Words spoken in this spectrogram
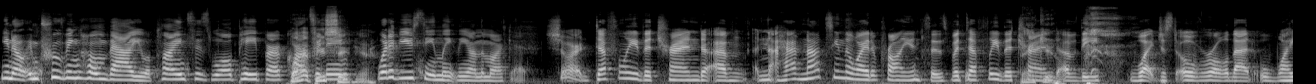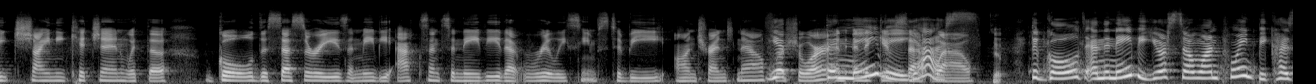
you know, improving home value? Appliances, wallpaper, What have you carpeting. seen? Yeah. What have you seen lately on the market? Sure, definitely the trend. Um, n- I have not seen the white appliances, but definitely the trend of the white, just overall that white shiny kitchen with the gold accessories and maybe accents in navy. That really seems to be on trend now for Yep, sure, the and, and it gives that yes. wow. Yep. The gold and the navy, you're so on point because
